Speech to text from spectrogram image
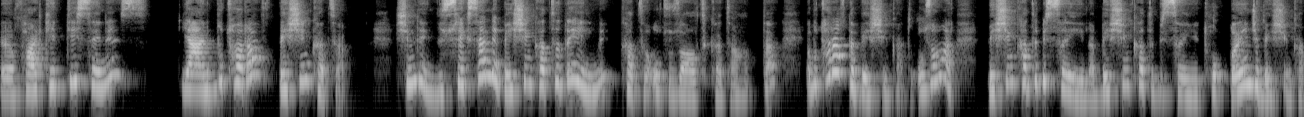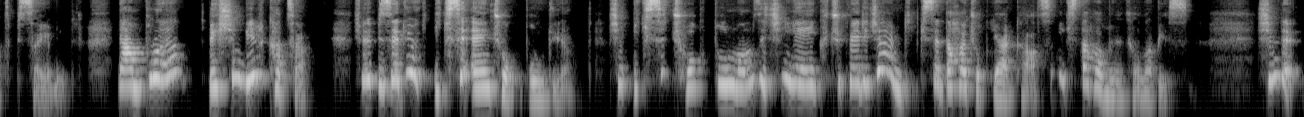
E, fark ettiyseniz yani bu taraf 5'in katı. Şimdi 180 de 5'in katı değil mi? Katı 36 katı hatta. E, bu taraf da 5'in katı. O zaman 5'in katı bir sayıyla 5'in katı bir sayıyı toplayınca 5'in katı bir sayı bulur. Yani buraya 5'in bir katı. Şimdi bize diyor ki x'i en çok bul diyor. Şimdi x'i çok bulmamız için y'yi küçük vereceğim ki x'e daha çok yer kalsın. x daha büyük olabilsin. Şimdi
